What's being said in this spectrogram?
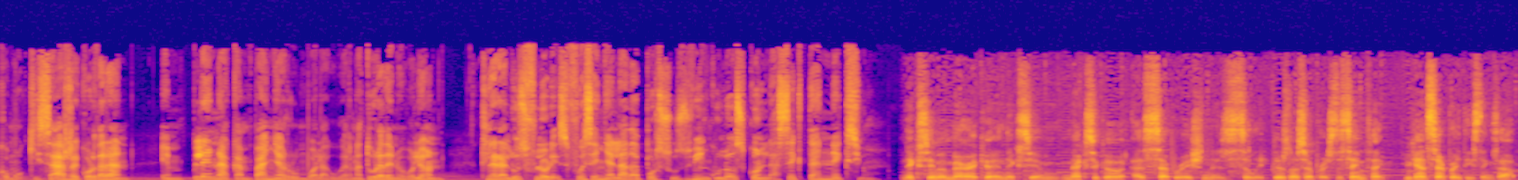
como quizás recordarán, en plena campaña rumbo a la gubernatura de Nuevo León, Clara Luz Flores fue señalada por sus vínculos con la secta Nexium. Nexium America and Nexium Mexico as separation is silly. There's no separation. It's the same thing. You can't separate these things out.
